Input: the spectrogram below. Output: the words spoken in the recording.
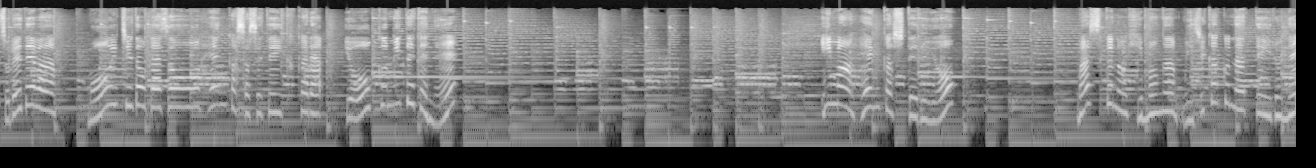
それではもう一度画像を変化させていくからよーく見ててね。今変化してるよ。マスクの紐が短くなっているね。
